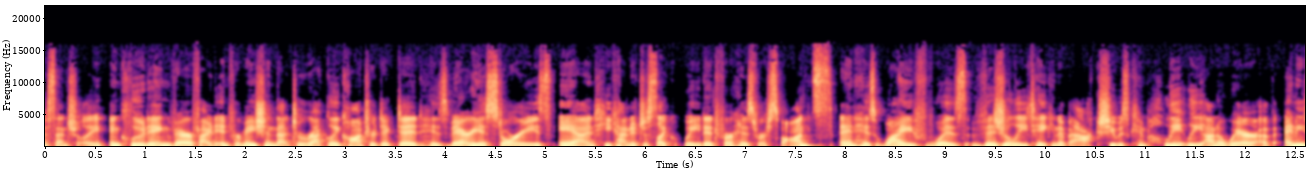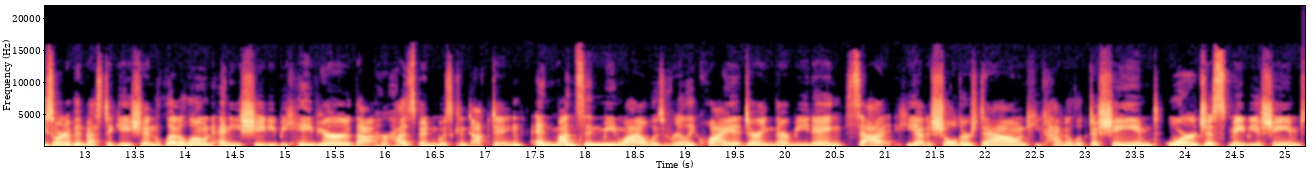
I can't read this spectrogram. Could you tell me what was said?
essentially, including verified information that directly contradicted his various stories. And he kind of just like waited for his response. And his wife was visually taken aback. She was completely unaware of any sort of investigation, let alone any shady behavior that her husband was conducting. And Munson, meanwhile, was really quiet during their meeting, sat, he had his shoulders down, he kind of looked ashamed, or just maybe ashamed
